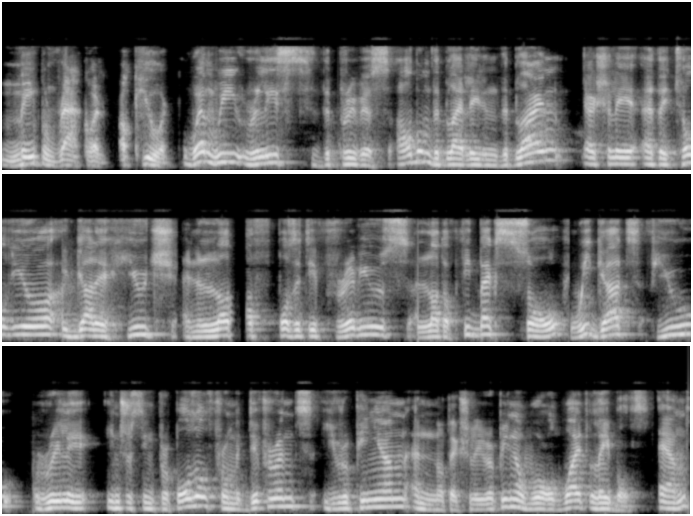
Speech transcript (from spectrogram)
Napalm Record, occurred? When we released the previous album, The Blind Leading the Blind, actually, as I told you, it got a huge and a lot of positive reviews, a lot of feedbacks. So we got few really interesting proposals from different European and not actually European, worldwide labels. And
